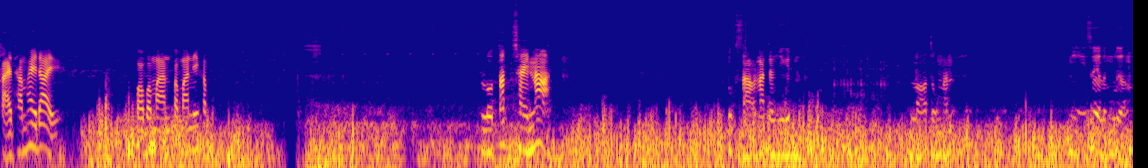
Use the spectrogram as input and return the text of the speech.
ถ่ายทำให้ได้ พอประมาณประมาณนี้ครับโลตัสชัยนาทลูกสาวน่าจะยืน รอตรงนั้น นี่เสื้อเหลืองๆ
